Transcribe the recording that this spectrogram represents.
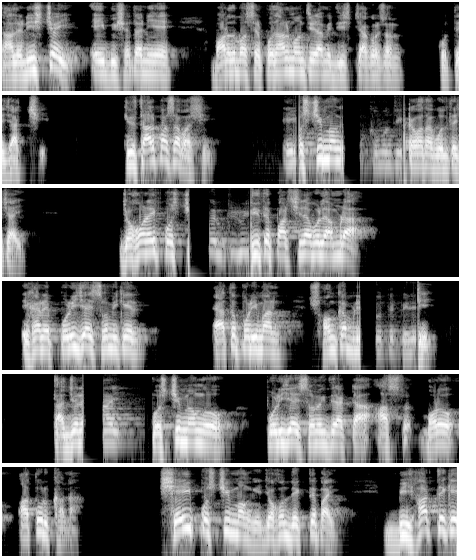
তাহলে নিশ্চয়ই এই বিষয়টা নিয়ে ভারতবর্ষের প্রধানমন্ত্রীর আমি দৃষ্টি আকর্ষণ করতে যাচ্ছি। কিন্তু তার পাশাপাশি এই পশ্চিমবঙ্গের মুখ্যমন্ত্রী একটা কথা বলতে চাই। যখন এই পশ্চিমবঙ্গের রুটি দিতে পারছি না বলে আমরা এখানে পরিযায়ী শ্রমিকের এত পরিমাণ সংখ্যা বৃদ্ধি করতে পেরেছি, তার জন্য পশ্চিমবঙ্গ পরিযায়ী শ্রমিকদের একটা বড় আতুরখানা। সেই পশ্চিমবঙ্গে যখন দেখতে পাই, বিহার থেকে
